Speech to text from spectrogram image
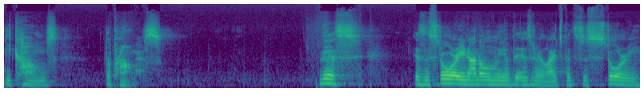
becomes the promise. This is the story not only of the Israelites, but it's the story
